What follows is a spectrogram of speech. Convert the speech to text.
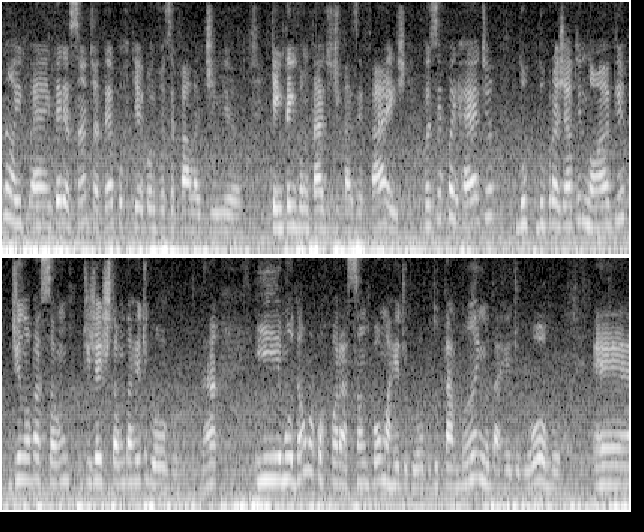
Não, é interessante até porque quando você fala de quem tem vontade de fazer faz, você foi head do, do projeto Inove de inovação de gestão da Rede Globo, né? E mudar uma corporação como a Rede Globo, do tamanho da Rede Globo, é,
